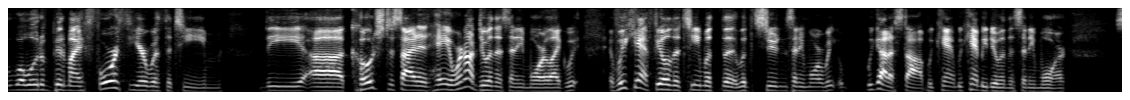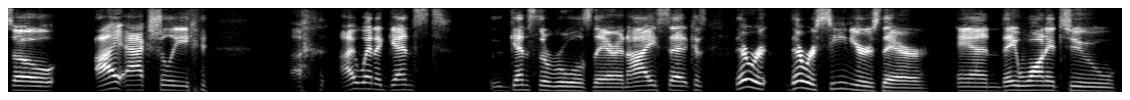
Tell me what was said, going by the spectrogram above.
what would have been my fourth year with the team, the uh, coach decided, "Hey, we're not doing this anymore. Like, we, if we can't field a team with the with students anymore, we we got to stop. We can't we can't be doing this anymore." So I actually, I went against against the rules there, and I said because there were there were seniors there, and they wanted to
